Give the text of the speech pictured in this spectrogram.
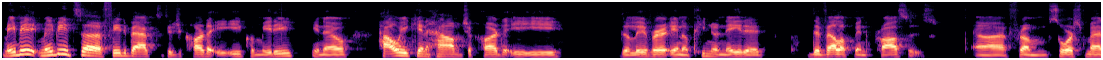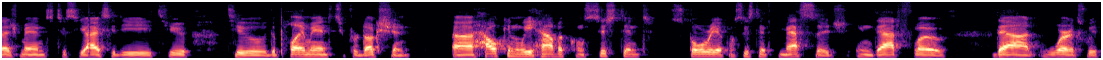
maybe maybe it's a feedback to the jakarta ee committee you know how we can have jakarta ee deliver an opinionated development process uh, from source management to CI/CD to to deployment to production. Uh, how can we have a consistent story, a consistent message in that flow that works with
